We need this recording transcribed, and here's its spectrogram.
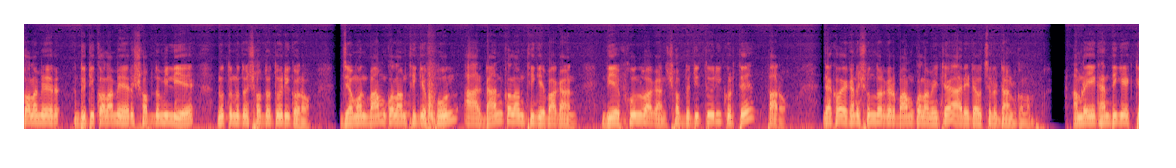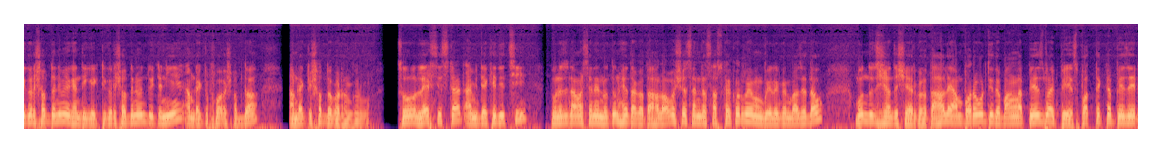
কলামের দুটি কলামের শব্দ মিলিয়ে নতুন নতুন শব্দ তৈরি করো। যেমন বাম কলাম থেকে ফুল আর ডান কলাম থেকে বাগান দিয়ে ফুল বাগান শব্দটি তৈরি করতে পারো। দেখো, এখানে সুন্দর করে বাম কলাম এটা আর এটা হচ্ছে ডান কলাম। আমরা এখান থেকে একটি করে শব্দ নেব, এখান থেকে একটি করে শব্দ নিব, দুইটা নিয়ে আমরা একটা শব্দ, আমরা একটা শব্দ গঠন করব। সো লেটস স্টার্ট আমি দেখে দিচ্ছি। তোমরা যদি আমার চ্যানেল নতুন হয়ে থাকো, তাহলে অবশ্যই চ্যানেলটা সাবস্ক্রাইব করবে এবং বেল আইকন বাজে দাও। বন্ধুদের সাথে শেয়ার করো। তাহলে আমি পরবর্তীতে বাংলা পেজ বাই পেজ প্রত্যেকটা পেজের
